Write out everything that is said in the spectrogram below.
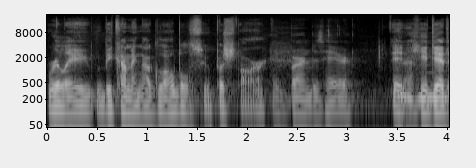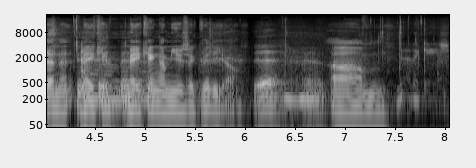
really becoming a global superstar. He burned his hair. It, he mm-hmm. did, and making making a music video. Yeah. Yeah. Um, dedication.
